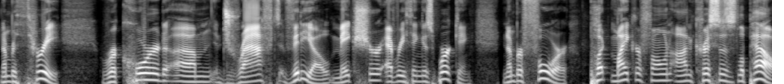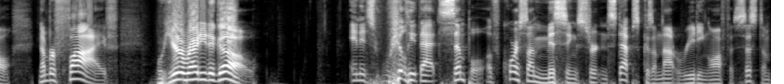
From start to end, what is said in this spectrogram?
Number three, record um, draft video, make sure everything is working. Number four, put microphone on Chris's lapel. Number five, you're ready to go. And it's really that simple. Of course, I'm missing certain steps because I'm not reading off a system.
